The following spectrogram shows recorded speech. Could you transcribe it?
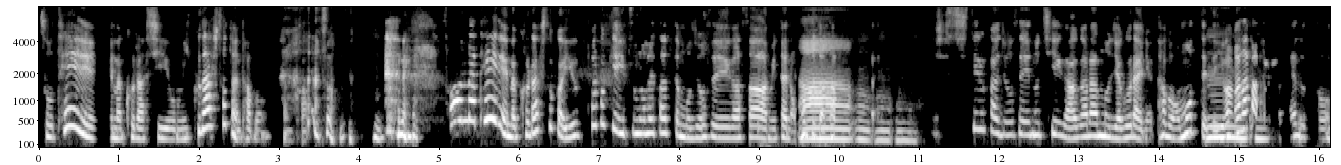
そう、丁寧な暮らしを見下しとったね、多分。なんか。そう、そんな丁寧な暮らしとか言っとるけ、いつまで経っても女性がさ、みたいな思ってた。うんうんうん、してるから女性の地位が上がらんのじゃぐらいに多分思ってて言わなかったよね、ずっと。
